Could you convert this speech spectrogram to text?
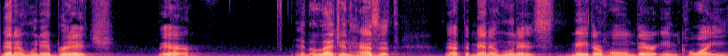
Menehune Bridge there. And the legend has it that the Menehunes made their home there in Kauai.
